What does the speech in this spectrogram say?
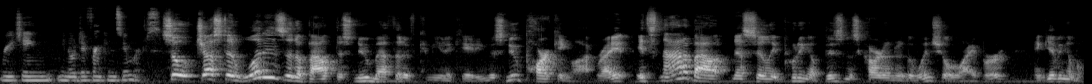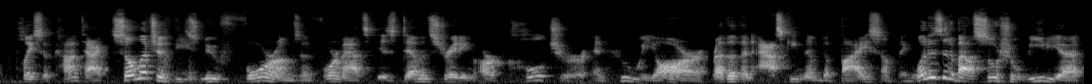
reaching you know different consumers So, Justin, what is it about this new method of communicating, this new parking lot, right? It's not about necessarily putting a business card under the windshield wiper and giving them a place of contact. So much of these new forums and formats is demonstrating our culture and who we are rather than asking them to buy something. What is it about social media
